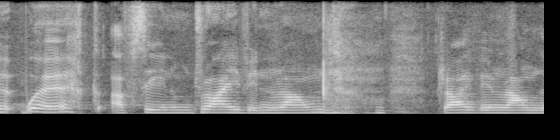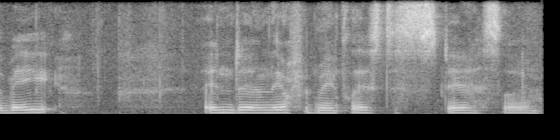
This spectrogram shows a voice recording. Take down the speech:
at work, I've seen him driving round, driving round the beat and um, they offered me a place to stay, so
